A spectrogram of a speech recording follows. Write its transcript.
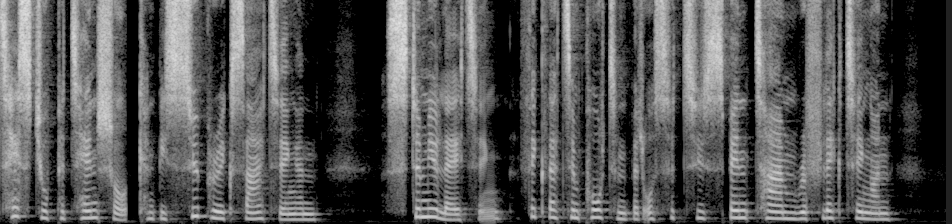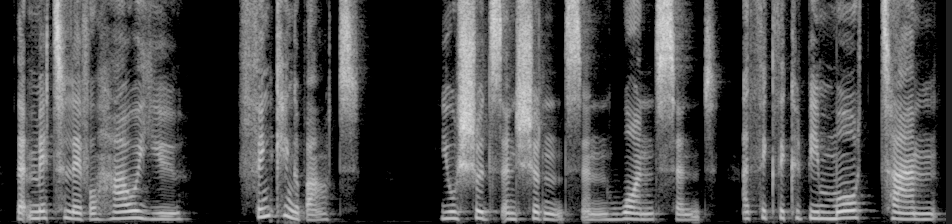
test your potential can be super exciting and stimulating. I think that's important, but also to spend time reflecting on that meta level. How are you thinking about your shoulds and shouldn'ts and wants and I think there could be more time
